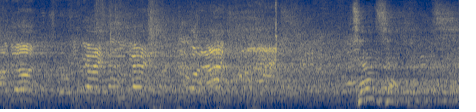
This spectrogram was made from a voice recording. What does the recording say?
Well done. You guys, you guys. Come on, Ash. 10 seconds.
